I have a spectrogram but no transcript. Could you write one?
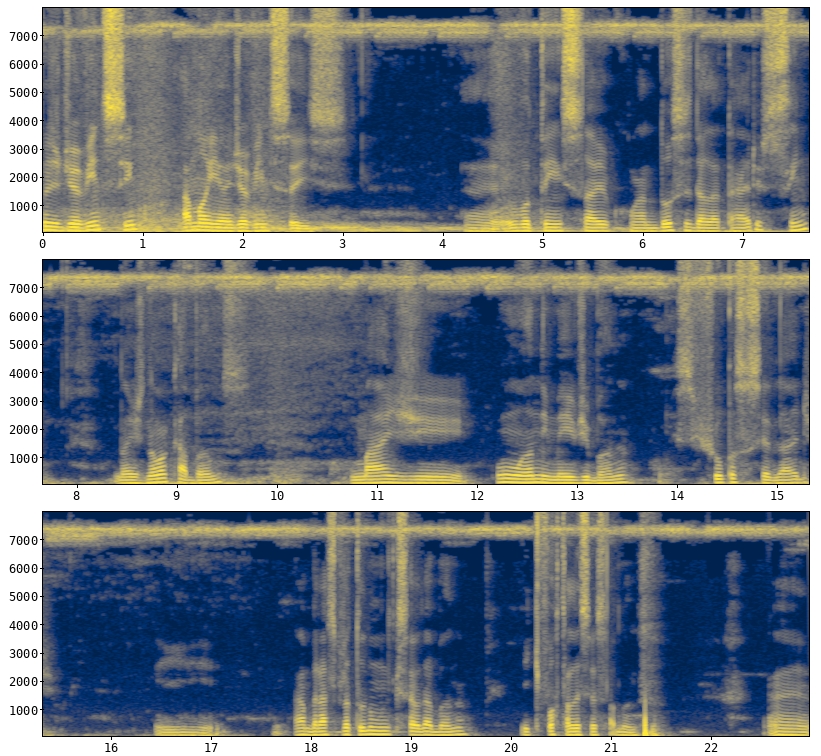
Hoje é dia 25, amanhã é dia 26. É, eu vou ter ensaio com a Doces Deletários, sim. Nós não acabamos. Mais de um ano e meio de banda. Chupa a sociedade. E abraço para todo mundo que saiu da banda e que fortaleceu essa banda. É,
